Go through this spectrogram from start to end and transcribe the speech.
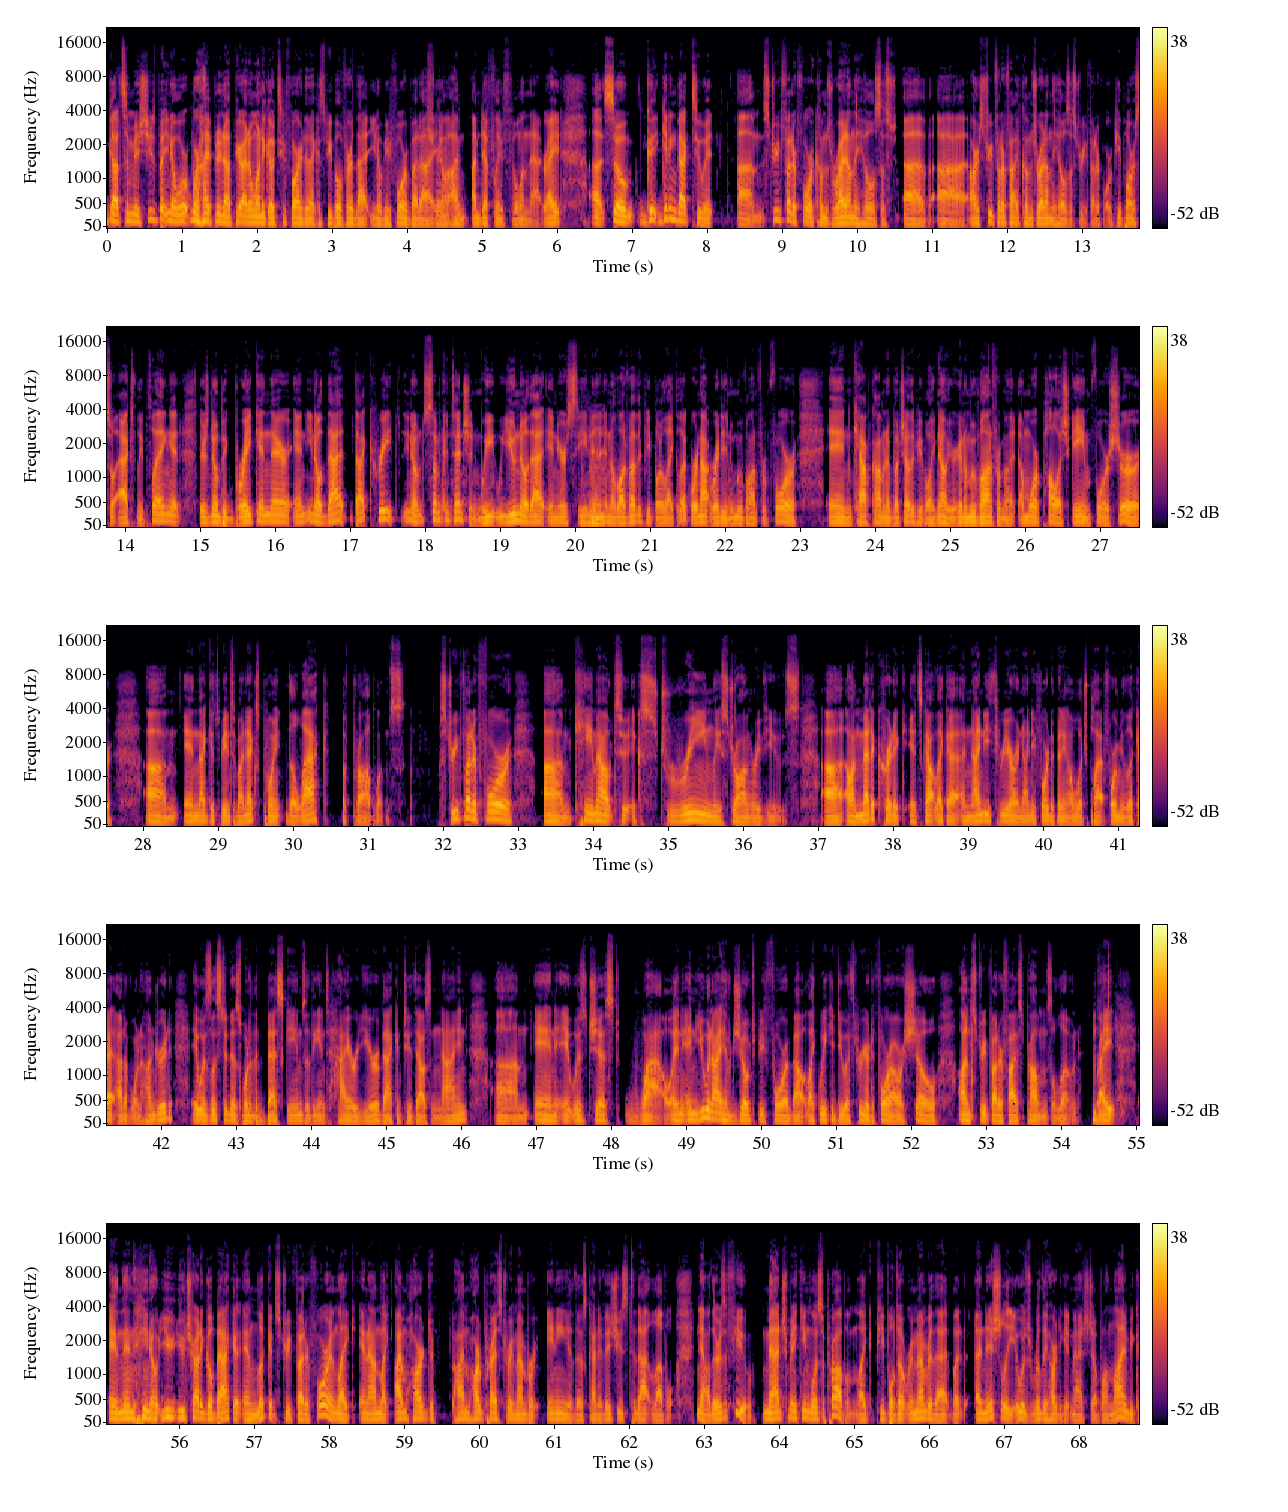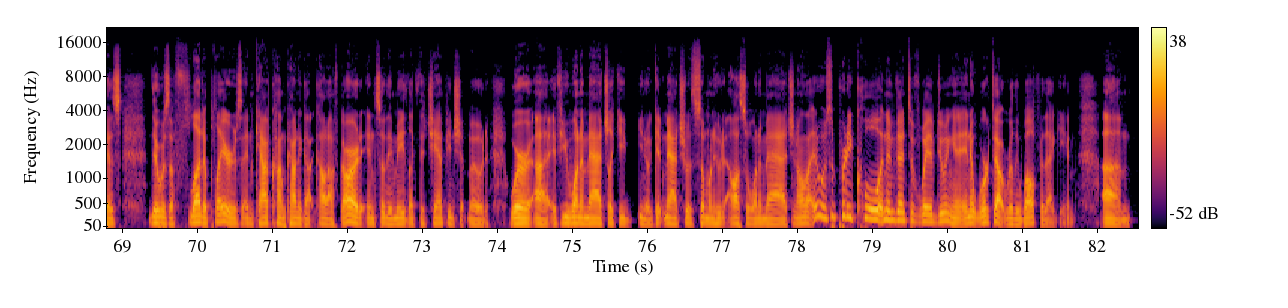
got some issues, but you know, we're we're hyping it up here. I don't want to go too far into that cuz people have heard that, you know, before, but uh you know, I'm I'm definitely feeling that, right? Uh so g- getting back to it, um, Street Fighter 4 comes right on the heels of, of uh, our Street Fighter 5 comes right on the heels of Street Fighter 4. People are still actively playing it. There's no big break in there, and you know that that creates you know some contention. We, we- you know that in your scene, and, and a lot of other people are like, look, we're not ready to move on from four, and Capcom and a bunch of other people are like, no, you're going to move on from a, a more polished game for sure. Um, and that gets me into my next point: the lack of problems. Street Fighter 4 um, came out to extremely strong reviews. Uh, on Metacritic, it's got like a, a 93 or a 94, depending on which platform you look at, out of 100. It was listed as one of the best games of the entire year back in 2009. Um, and it was just wow. And, and you and I have joked before about like we could do a three or four hour show on Street Fighter 5's problems alone, right? and then, you know, you, you try to go back and look at Street Fighter 4 and like, and I'm like, I'm hard to I'm hard pressed to remember any of those kind of issues to that level. Now, there's a few. Matchmaking was a problem. Like people don't remember that, but initially it was really hard to get matched up online because there was a flood of players and Capcom kind of got caught off guard, and so they made like the championship mode where uh, if you want to match, like you you know get matched with someone who'd also want to match and all that. It was a pretty cool and inventive way of doing it, and it worked out really well for that game. Um,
